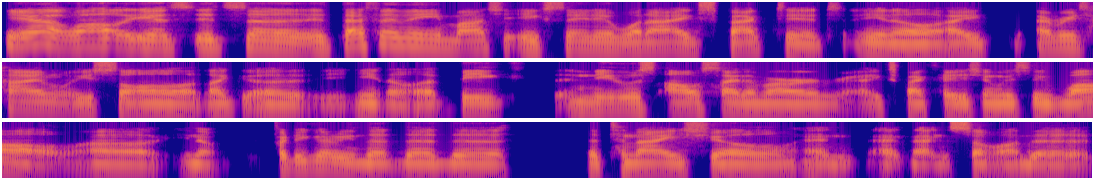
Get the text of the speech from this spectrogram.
Yeah, well, it's it's uh, it definitely much exceeded what I expected. You know, I every time we saw like a you know a big news outside of our expectation, we say, "Wow!" Uh, you know, particularly the the the, the Tonight Show and, and and so on, the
